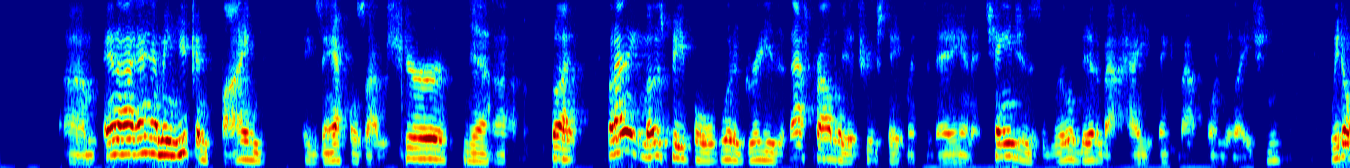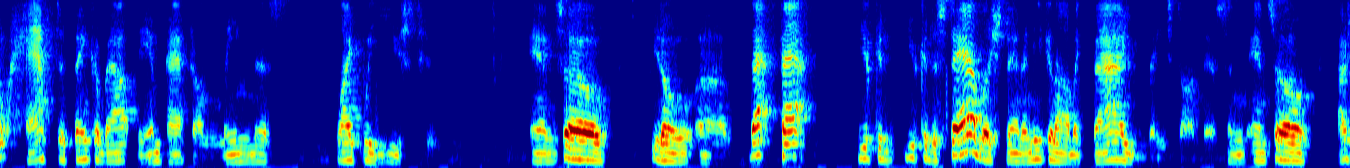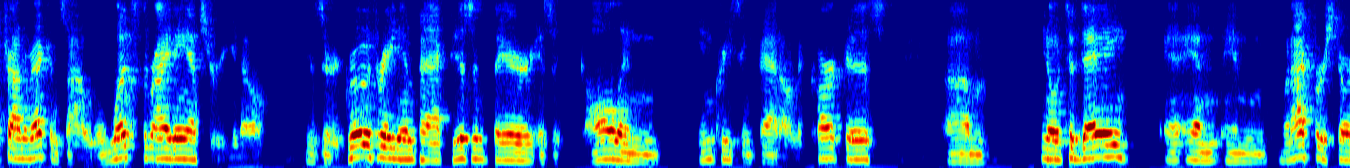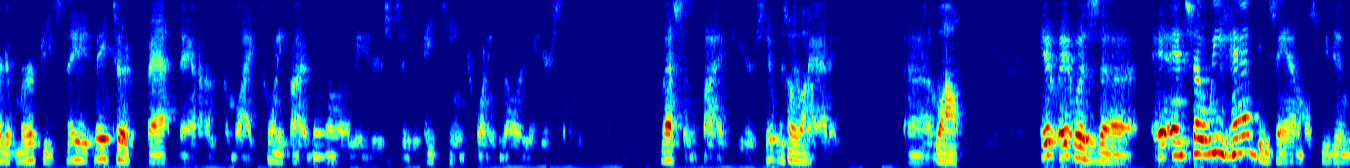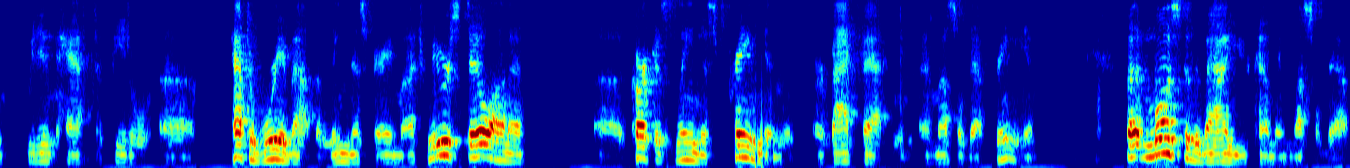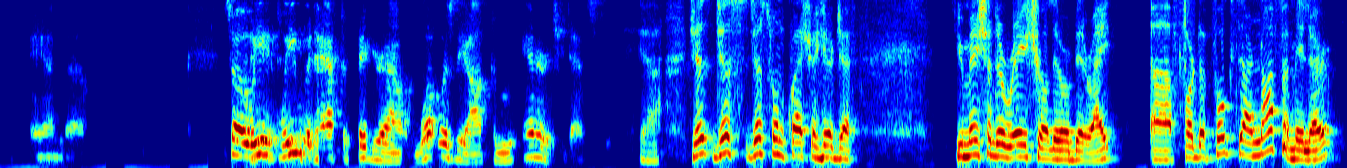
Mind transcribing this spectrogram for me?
Um, and I, I mean, you can find examples, I'm sure. Yeah. Uh, but but I think most people would agree that that's probably a true statement today, and it changes a little bit about how you think about formulation. We don't have to think about the impact on leanness like we used to. And so, you know, uh, that fat you could you could establish then an economic value based on this. And and so I was trying to reconcile. Well, what's the right answer? You know, is there a growth rate impact? Isn't there? Is it all in increasing fat on the carcass? Um, you know, today and, and, and when I first started Murphy's, they they took fat down from like 25 millimeters to 18, 20 millimeters in less than five years. It was oh, dramatic. Wow. Um, wow. It, it was, uh, and so we had these animals. We didn't we didn't have to feed uh, have to worry about the leanness very much. We were still on a uh, carcass leanness premium or back fat and, and muscle depth premium but most of the value come in muscle depth. And uh, so we, we would have to figure out what was the optimum energy density. Yeah. Just, just, just one question here, Jeff. You mentioned the ratio a little bit, right? Uh, for the folks that are not familiar,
